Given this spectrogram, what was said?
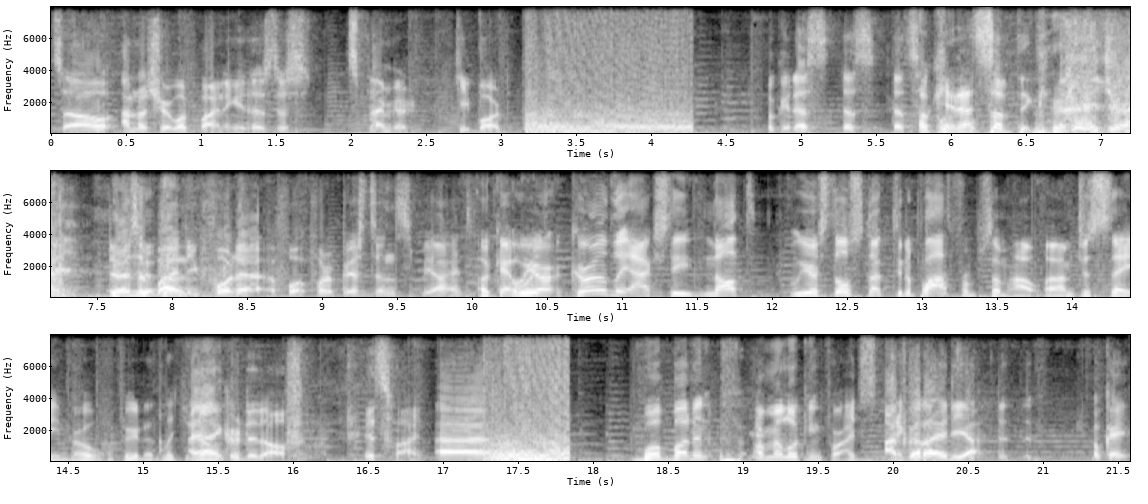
So I'm not sure what binding it is. Just spam your keyboard. Okay, that's that's that's. Okay, that's something. there's a binding for the for, for the pistons behind. okay, Oh, we wait. are currently actually not. We are still stuck to the platform somehow. I'm just saying, bro. I figured I'd let you know. I anchored it off. It's fine. Uh, What button am I looking for? I just. I've got an idea. Okay,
